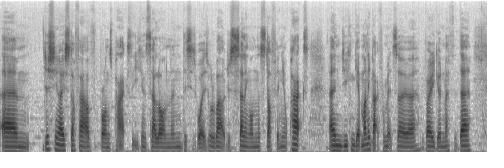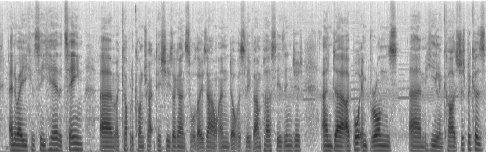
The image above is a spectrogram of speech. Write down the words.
Um, just you know stuff out of bronze packs that you can sell on and this is what it's all about just selling on the stuff in your packs and you can get money back from it. So uh, very good method there. Anyway you can see here the team. Um, a couple of contract issues. I go and sort those out and obviously Van Persie is injured. And uh, I bought in bronze um, healing cards just because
